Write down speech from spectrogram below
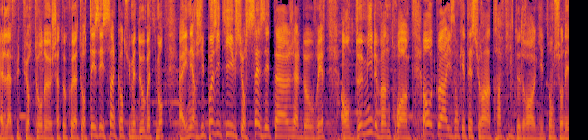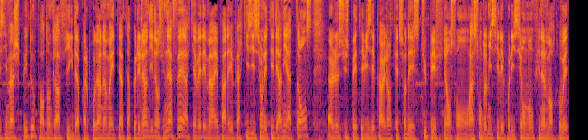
la future tour de Château-Creux. La tour TZ 58 mètres de haut bâtiment à énergie positive sur 16 étages. Elle doit ouvrir en 2023. En Haute-Loire, ils enquêtaient sur un trafic de drogue. Ils tombent sur des images pédopornographiques. D'après le programme, un homme a été interpellé lundi dans une affaire qui avait démarré par des perquisitions l'été dernier à Tens. Le suspect était visé par une enquête sur des stupéfiants à son domicile. Les policiers ont donc finalement retrouvé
